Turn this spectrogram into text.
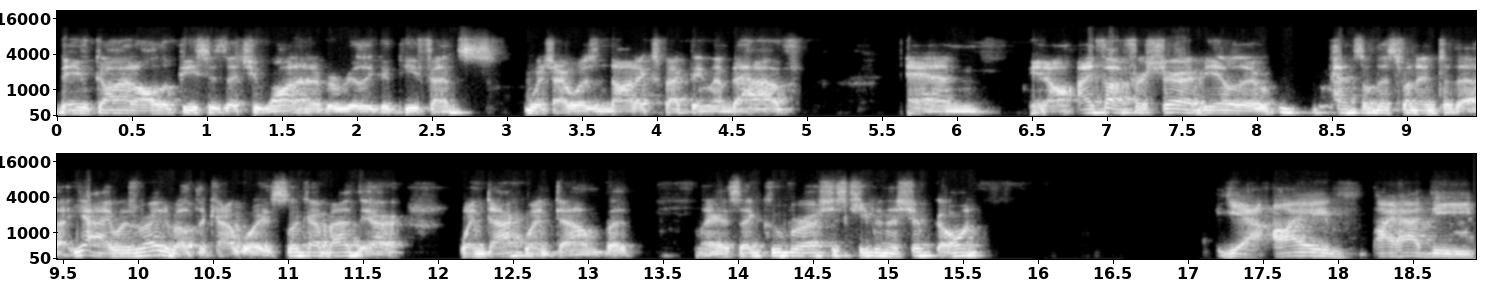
they've got all the pieces that you want out of a really good defense, which I was not expecting them to have. And you know, I thought for sure I'd be able to pencil this one into the yeah, I was right about the Cowboys. Look how bad they are when Dak went down. But like I said, Cooper Rush is keeping the ship going. Yeah, I I had the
